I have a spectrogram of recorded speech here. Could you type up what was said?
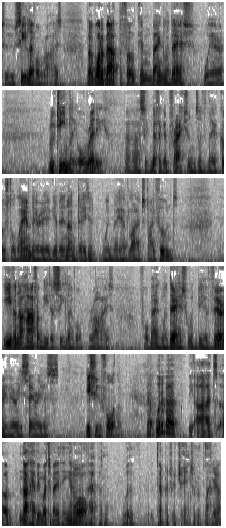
to sea level rise. But what about the folk in Bangladesh, where routinely already uh, significant fractions of their coastal land area get inundated when they have large typhoons. Even a half a meter sea level rise for Bangladesh would be a very, very serious issue for them. Now, what about the odds of not having much of anything at all happen with temperature change on the planet. Yeah.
